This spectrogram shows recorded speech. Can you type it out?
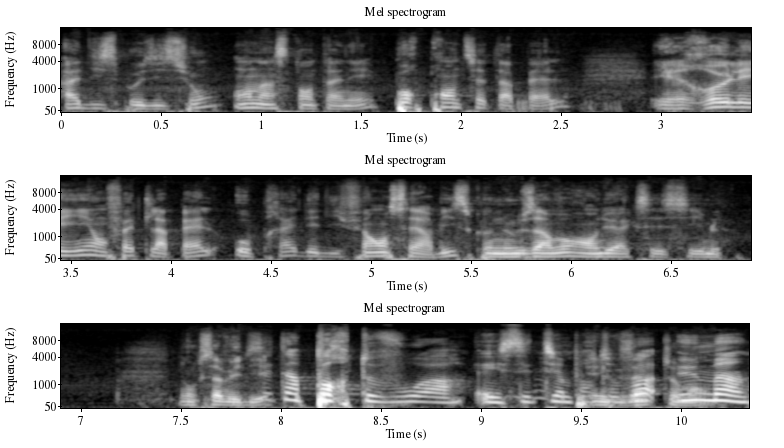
à disposition en instantané pour prendre cet appel et relayer en fait l'appel auprès des différents services que nous avons rendus accessibles. Donc ça veut dire. C'est un porte-voix et c'est un porte-voix humain.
